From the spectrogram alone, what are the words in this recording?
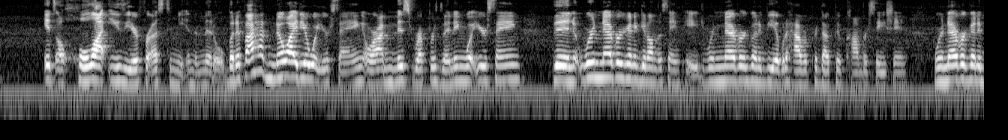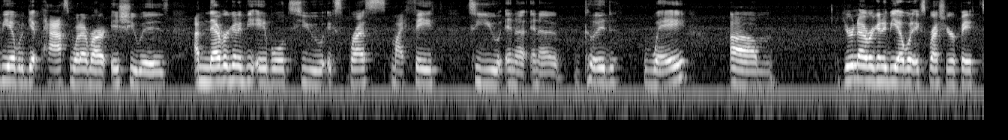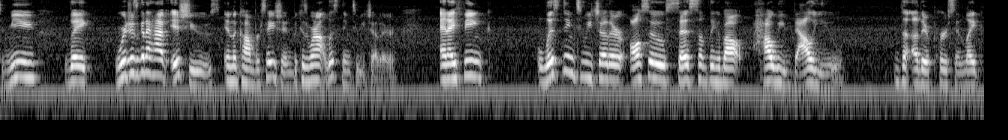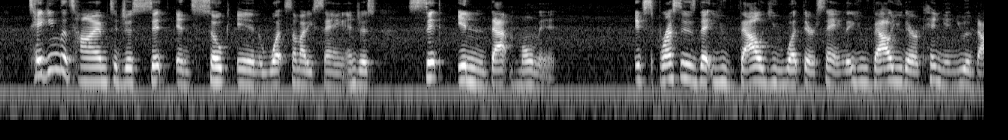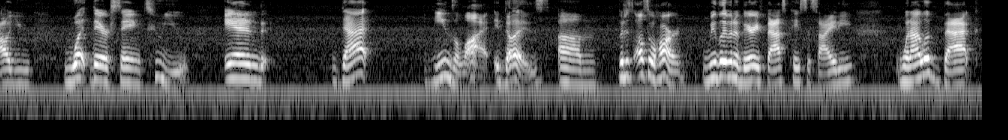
it's a whole lot easier for us to meet in the middle. But if I have no idea what you're saying or I'm misrepresenting what you're saying, then we're never going to get on the same page. We're never going to be able to have a productive conversation. We're never going to be able to get past whatever our issue is. I'm never going to be able to express my faith to you in a in a good way. Um, you're never going to be able to express your faith to me. Like, we're just going to have issues in the conversation because we're not listening to each other. And I think listening to each other also says something about how we value the other person. Like, taking the time to just sit and soak in what somebody's saying and just sit in that moment expresses that you value what they're saying, that you value their opinion, you value what they're saying to you. And that means a lot. It does. Um, but it's also hard. We live in a very fast paced society. When I look back,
